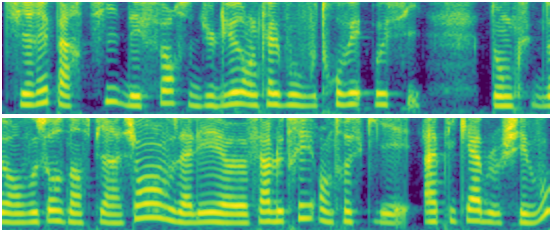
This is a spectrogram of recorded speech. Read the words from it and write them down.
tirer parti des forces du lieu dans lequel vous vous trouvez aussi. Donc dans vos sources d'inspiration, vous allez euh, faire le tri entre ce qui est applicable chez vous,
